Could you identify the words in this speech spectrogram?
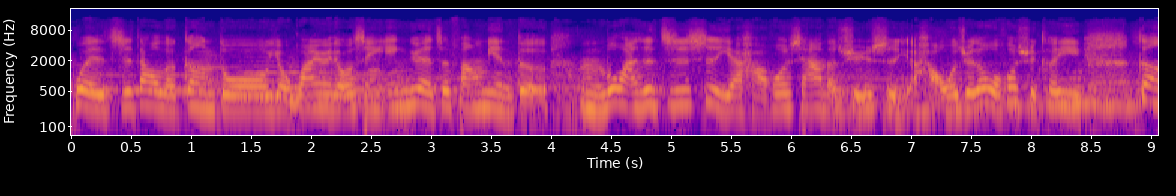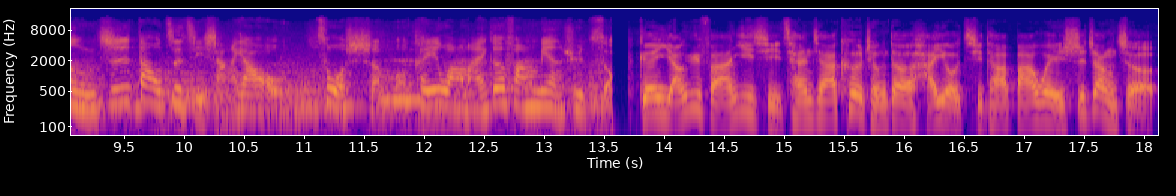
我也知道了更多有关于流行音乐这方面的，嗯，不管是知识也好，或是现在的趋势也好，我觉得我或许可以更知道自己想要做什么，可以往哪一个方面去走。”跟杨玉凡一起参加课程的还有其他八位视障者，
